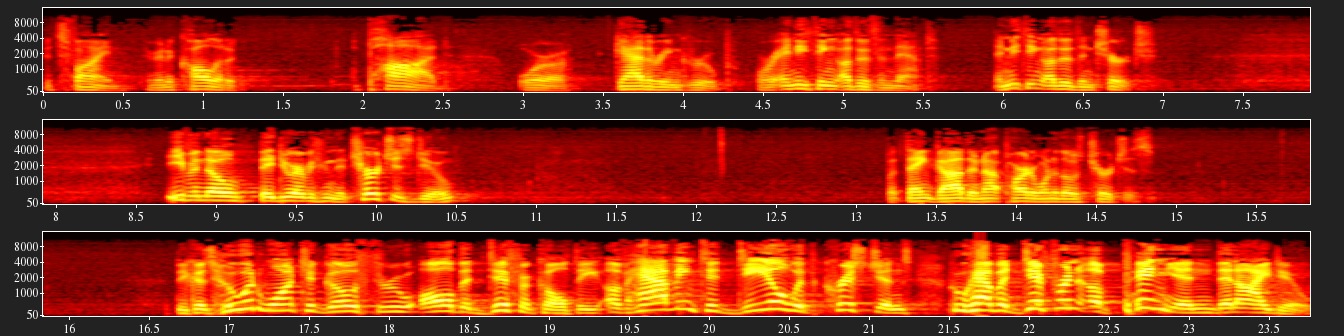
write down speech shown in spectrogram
It's fine. They're going to call it a pod or a gathering group or anything other than that, anything other than church. Even though they do everything that churches do, but thank God they're not part of one of those churches. Because who would want to go through all the difficulty of having to deal with Christians who have a different opinion than I do?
